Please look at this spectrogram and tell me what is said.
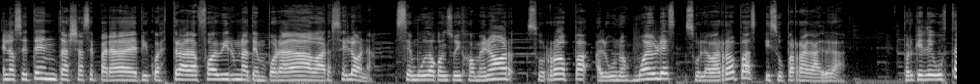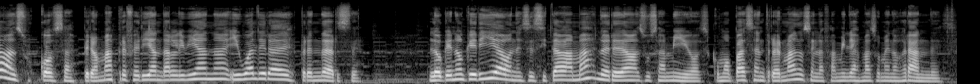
En los 70, ya separada de Pico Estrada, fue a vivir una temporada a Barcelona. Se mudó con su hijo menor, su ropa, algunos muebles, su lavarropas y su perra galga. Porque le gustaban sus cosas, pero más prefería andar liviana, igual era de desprenderse. Lo que no quería o necesitaba más lo heredaban sus amigos, como pasa entre hermanos en las familias más o menos grandes.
